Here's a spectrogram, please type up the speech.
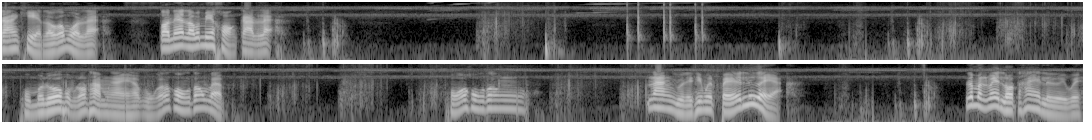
กางเขียนเราก็หมดแล้ว ตอนนี้เราไม่มีของกันแล้ว ผมไม่รู้ว่าผมต้องทำไงครับ ผมก็คงต้องแบบ ผมก็คงต้องนั่งอยู่ในที่มืดไปเรื่อยอะ่ะแล้วมันไม่ลดให้เลยเว้ย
